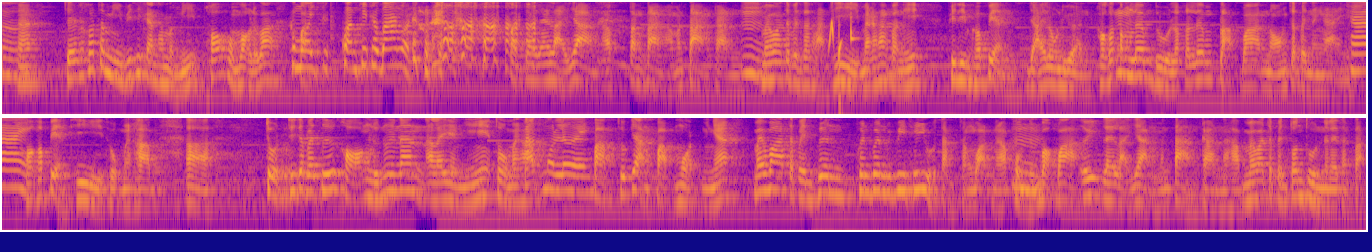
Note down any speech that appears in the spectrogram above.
อนะเจ๊เขาก็จะมีวิธีการทำแบบนี้ เพราะผมบอกเลยว่าขโมยความคิดชาวบ้านหมดอะปัจจัยหลาย ๆ อย่างครับ ต่าง ๆ อะมันต่างกันอืมไม่ว่าจะเป็นสถานที่ แม้กระทั่งตอนนี้พี่ดิมเขาเปลี่ยนย้ายโรงเรือน เขาก็ต้องอืมเริ่มดูแล้วก็เริ่มปรับว่าน้องจะเป็นยังไงใช่เพราะเขาเปลี่ยนที่ถูกไหมครับอ่า จุดที่จะไปซื้อของหรือนู่นนนั่นอะไรอย่างนี้ถูกไหมคปรัรับบหมดเลย ปรับทุกอย่างปรับหมดอย่างเงี้ยไม่ว่าจะเป็นเพื่อนเพื่อนเพื่อนพี่ๆที่อยู่ต่างจังหวัดนะครับผมอืม ถึงบอกว่าเอ้ยหลาย ๆ อย่างมันต่างกันนะครับไม่ว่าจะเป็นต้นทุนอะไรต่าง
